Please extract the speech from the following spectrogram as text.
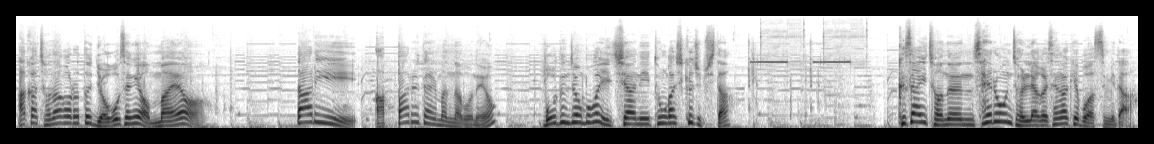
아까 전화 걸었던 여고생의 엄마예요. 딸이 아빠를 닮았나 보네요? 모든 정보가 일치하니 통과시켜 줍시다. 그 사이 저는 새로운 전략을 생각해 보았습니다.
